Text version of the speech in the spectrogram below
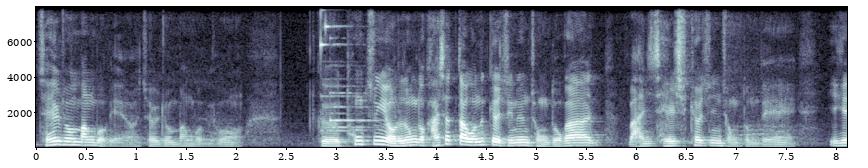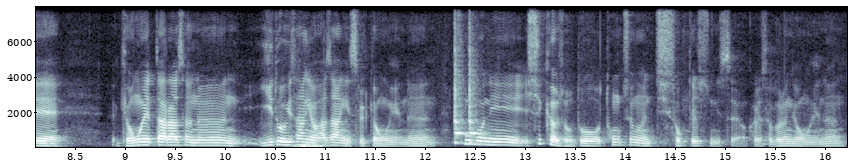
제일 좋은 방법이에요. 제일 좋은 방법이고 그 통증이 어느 정도 가셨다고 느껴지는 정도가 많이 제일 시켜진 정도인데 이게 경우에 따라서는 2도 이상의 화상이 있을 경우에는 충분히 식혀줘도 통증은 지속될 수는 있어요. 그래서 그런 경우에는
